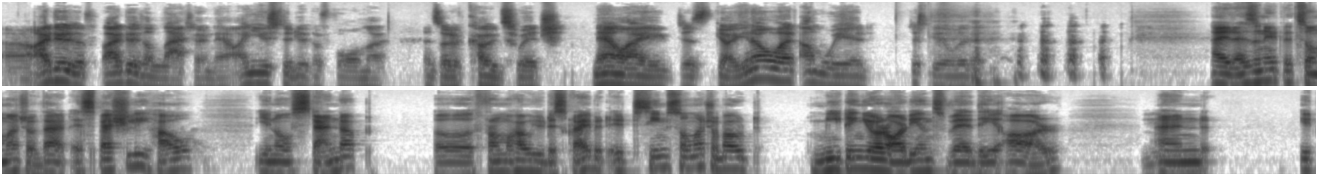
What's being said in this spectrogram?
Uh, I do the I do the latter now. I used to do the former and sort of code switch. Now I just go, you know what? I'm weird. Just deal with it. I resonate with so much of that, especially how, you know, stand up, uh, from how you describe it, it seems so much about meeting your audience where they are. And it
